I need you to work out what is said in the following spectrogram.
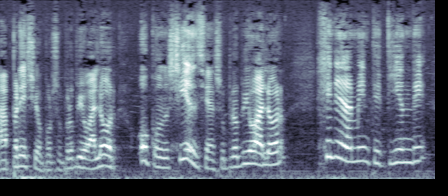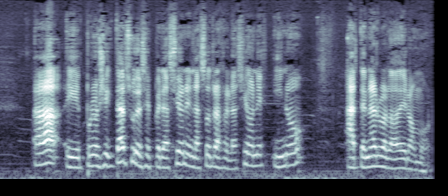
aprecio por su propio valor o conciencia de su propio valor generalmente tiende a eh, proyectar su desesperación en las otras relaciones y no a tener verdadero amor.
